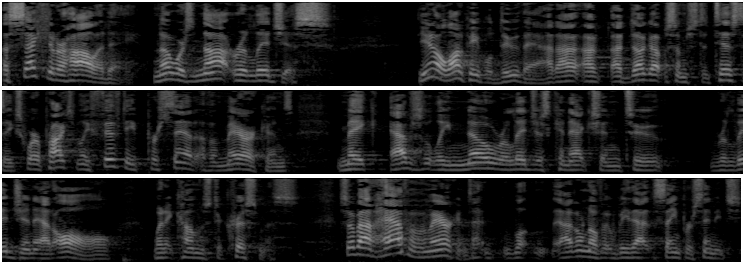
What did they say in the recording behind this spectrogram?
a secular holiday, in other words, not religious. You know, a lot of people do that. I, I, I dug up some statistics where approximately 50% of Americans make absolutely no religious connection to religion at all when it comes to Christmas. So about half of Americans, I don't know if it would be that same percentage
